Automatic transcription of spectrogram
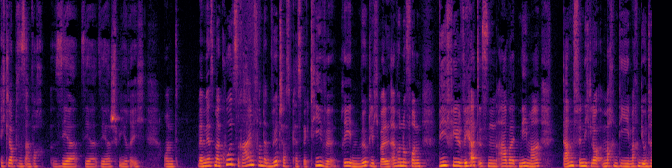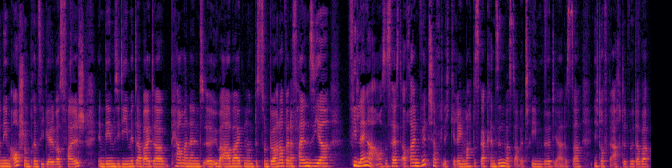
ich glaube, das ist einfach sehr, sehr, sehr schwierig. Und wenn wir jetzt mal kurz rein von der Wirtschaftsperspektive reden, wirklich, weil einfach nur von wie viel wert ist ein Arbeitnehmer, dann finde ich, machen die, machen die Unternehmen auch schon prinzipiell was falsch, indem sie die Mitarbeiter permanent äh, überarbeiten und bis zum Burnout, weil da fallen sie ja viel länger aus. Das heißt, auch rein wirtschaftlich gering macht es gar keinen Sinn, was da betrieben wird, ja, dass da nicht drauf geachtet wird. Aber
